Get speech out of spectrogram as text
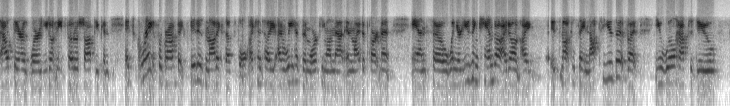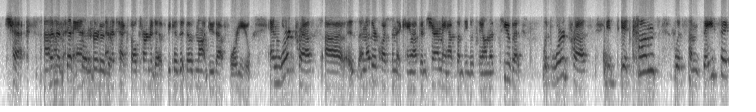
out there where you don't need Photoshop. You can. It's great for graphics. It is not accessible. I can tell you. I, we have been working on that in my department, and so when you're using Canva, I don't. I. It's not to say not to use it, but you will have to do checks um, And a text alternative. and a text alternative because it does not do that for you. And WordPress uh, is another question that came up, and Sharon may have something to say on this too. But with WordPress, it, it comes with some basic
